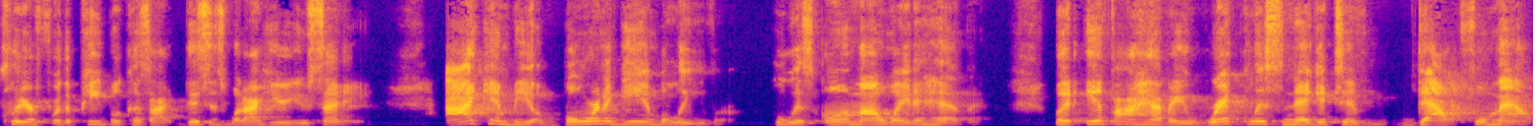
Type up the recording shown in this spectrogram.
clear for the people because I this is what I hear you saying. I can be a born again believer who is on my way to heaven. But if I have a reckless, negative, doubtful mouth,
